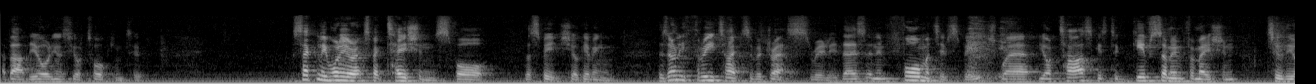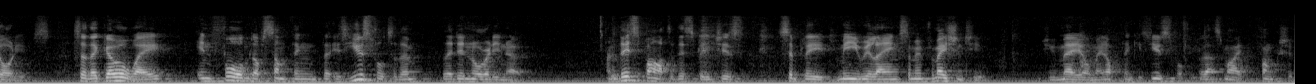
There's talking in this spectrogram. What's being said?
about the audience you're talking to. Secondly, what are your expectations for the speech you're giving them? There's only three types of address, really. There's an informative speech where your task is to give some information to the audience so they go away informed of something that is useful to them that they didn't already know. And this part of this speech is simply me relaying some information to you, which you may or may not think is useful, but that's my function.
